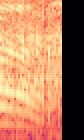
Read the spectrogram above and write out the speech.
Yeah.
